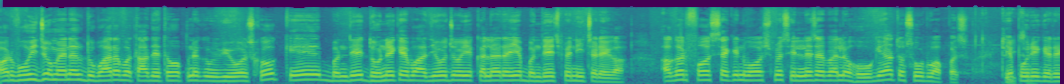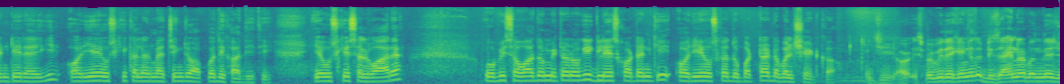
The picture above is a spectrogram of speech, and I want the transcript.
और वही जो मैंने दोबारा बता देता हूँ अपने व्यूअर्स को कि बंदेज धोने के बाद ये जो ये कलर है ये बंदेज पे नहीं चढ़ेगा। अगर फ़र्स्ट सेकंड वॉश में सिलने से पहले हो गया तो सूट वापस। ये पूरी गारंटी रहेगी और ये उसकी कलर मैचिंग जो आपको दिखा दी थी। ये उसकी सलवार है वो भी सवा दो मीटर होगी ग्लेस कॉटन की और ये उसका दुपट्टा डबल शेड का। जी और इस पर भी देखेंगे तो डिज़ाइनर बंदेज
